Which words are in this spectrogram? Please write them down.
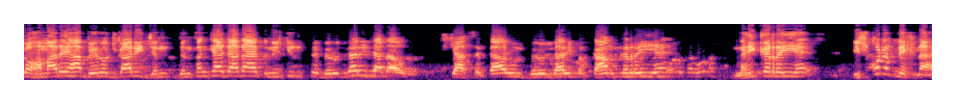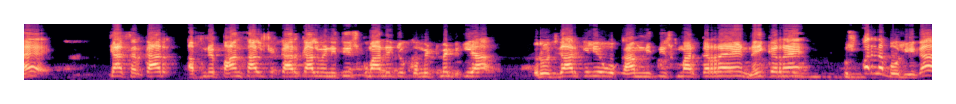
तो हमारे यहाँ बेरोजगारी जन, जनसंख्या ज़्यादा है तो निश्चित रूप से बेरोजगारी ज़्यादा होगी। क्या सरकार उन बेरोजगारी पर काम कर रही है? नहीं कर रही है। इसको ना देखना है। क्या सरकार अपने पाँच साल के कार्यकाल में नीतीश कुमार ने जो कमिटमेंट किया रोज़गार के लिए वो काम नीतीश कुमार कर रहे हैं नहीं कर रहे हैं उस पर ना बोलिएगा।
